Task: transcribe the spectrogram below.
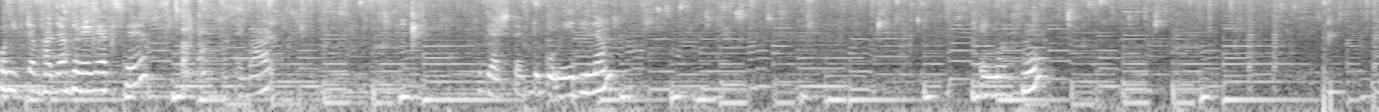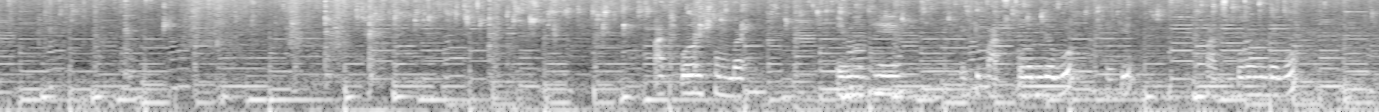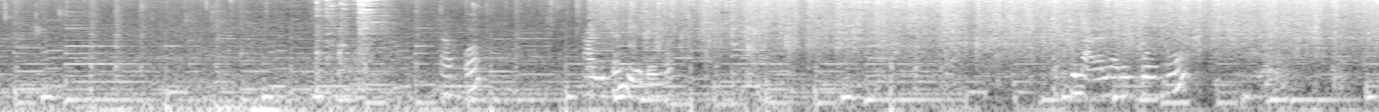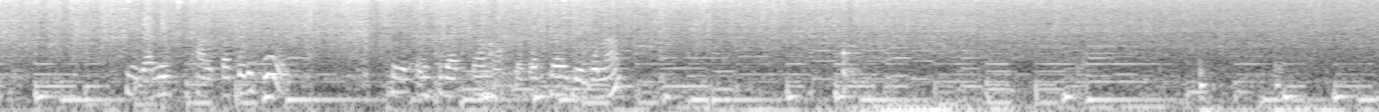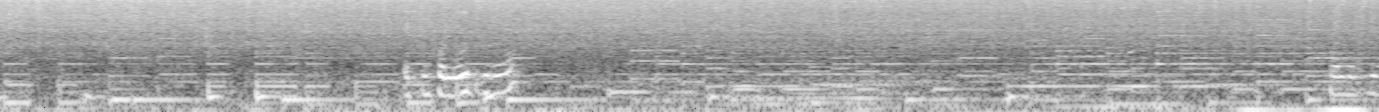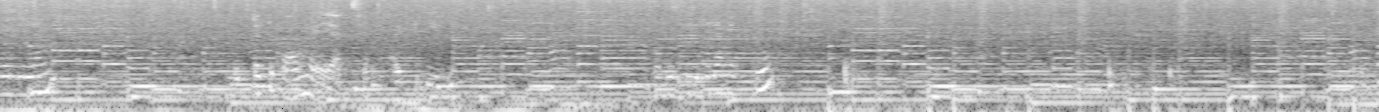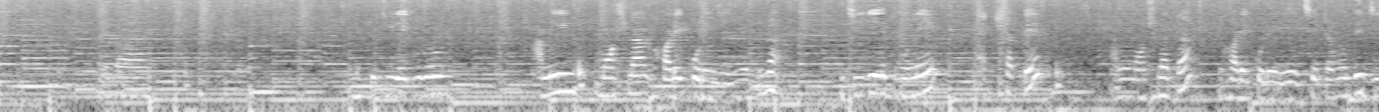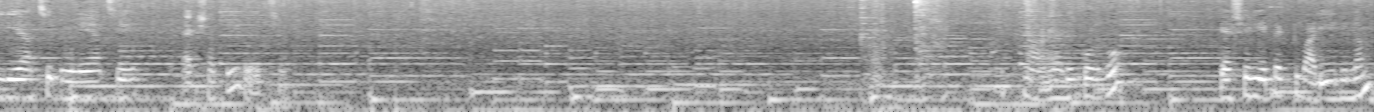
পনিরটা ভাজা হয়ে গেছে। এবার গ্যাসটা একটু কমিয়ে দিলাম। এর মধ্যে পাঁচফোড়ন সোমবার। এর মধ্যে একটু পাঁচফোড়ন দেবো পাঁচফোড়ন দেবো। তারপর আলুটা দিয়ে দেবো। একটু নাড়ানাড়ি করব। নিরামিষ হালকা করে তো, সেরকম খুব একটা মশলা টশলা দেবো না। একটু হলুদ গুঁড়ো গুঁড়ো দিলাম হলুদটা একটু কম হয়ে যাচ্ছে আর একটু দিয়ে দিই। দিয়ে দিলাম একটু। জিরে গুঁড়ো। আমি মশলা ঘরে করে নিই বন্ধুরা জিরে, ধনে একসাথে আমি মশলাটা ঘরে করে নিয়েছি। এটার মধ্যে জিরে আছে, ধনে আছে, একসাথেই রয়েছে। করব করব। গ্যাসের ইয়েটা একটু বাড়িয়ে দিলাম।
